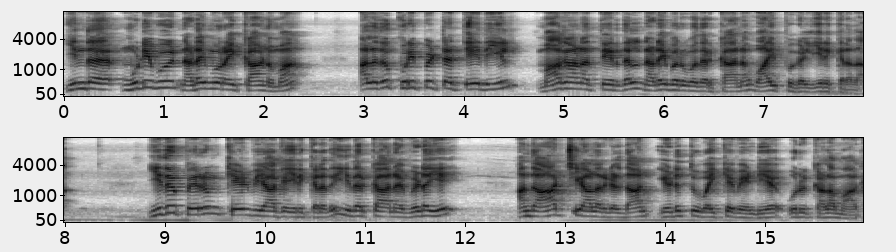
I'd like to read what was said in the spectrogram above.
இந்த முடிவு நடைமுறை காணுமா? அல்லது குறிப்பிட்ட தேதியில் மாகாண தேர்தல் நடைபெறுவதற்கான வாய்ப்புகள் இருக்கிறதா? இது பெரும் கேள்வியாக இருக்கிறது. இதற்கான விடையை அந்த ஆட்சியாளர்கள் தான் எடுத்து வைக்க வேண்டிய ஒரு களமாக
